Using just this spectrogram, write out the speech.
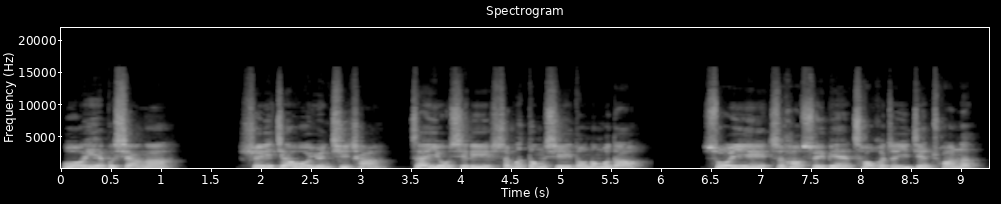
我也不想啊，谁叫我运气差，在游戏里什么东西都弄不到，所以只好随便凑合着一件穿了。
